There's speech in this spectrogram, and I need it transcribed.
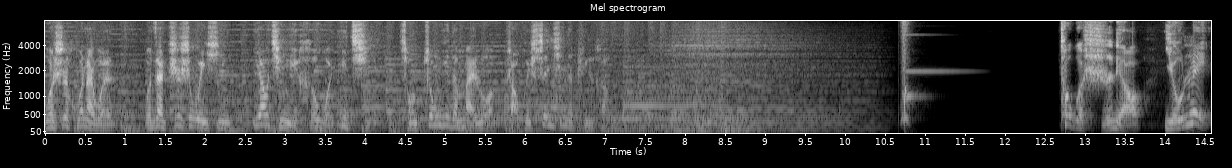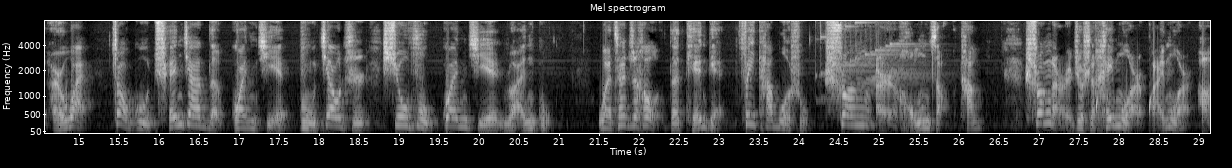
我是胡乃文，我在知识卫星邀请你和我一起从中医的脉络找回身心的平衡。透过食疗，由内而外照顾全家的关节，补胶质，修复关节软骨。晚餐之后的甜点。非他莫属，双耳红枣汤。双耳就是黑木耳、白木耳啊，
